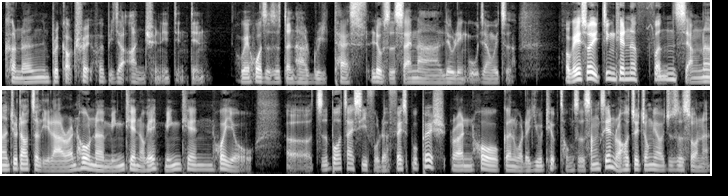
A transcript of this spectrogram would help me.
可能 breakout trade 会比较安全一点点，OK，或者是等它 retest 六十三啊、六零五这样位置，OK，所以今天的分享呢就到这里啦。然后呢，明天 OK，明天会有呃直播在西服的 Facebook page，然后跟我的 YouTube 同时上线。然后最重要就是说呢，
